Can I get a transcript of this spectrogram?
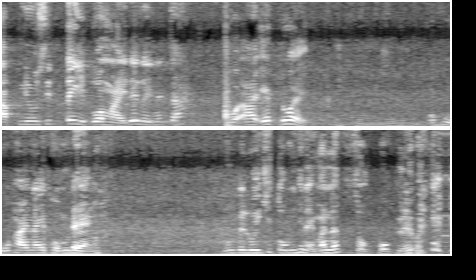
ขับนิวซิตี้ตัวใหม่ได้เลยนะจ๊ะ ตัว RS ด้วย โอ้โหภายในผมแดง มึงไปลุยขี้ตุมที่ไหนมันนะสกปรกอยู่เลยวะเนี่ย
